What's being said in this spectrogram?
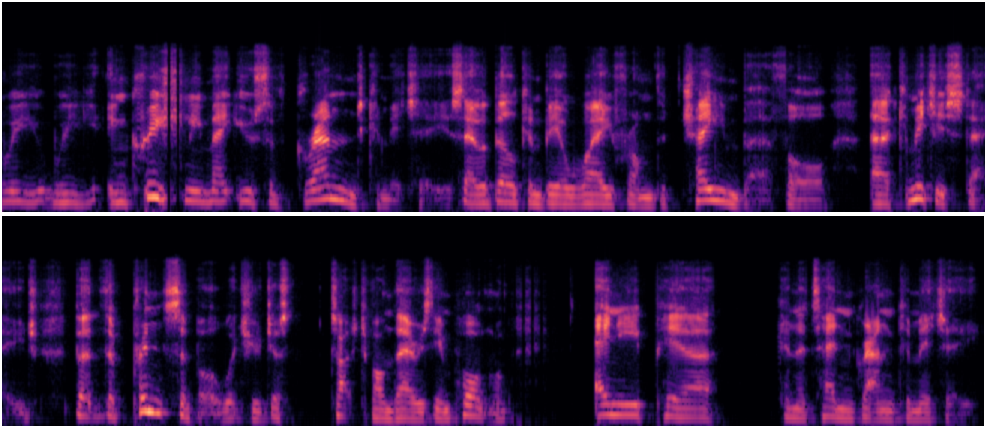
we we increasingly make use of grand committee, so a bill can be away from the chamber for a committee stage. But the principle, which you just touched upon there, is the important one. Any peer can attend grand committee,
